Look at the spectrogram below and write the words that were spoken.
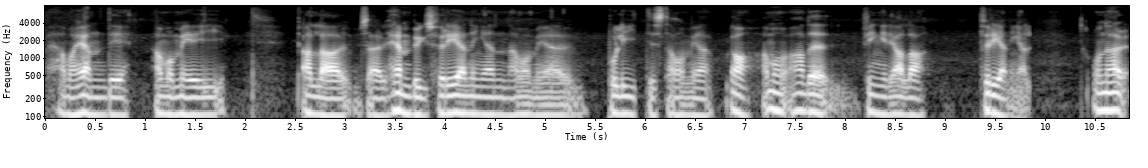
han var händig, han var med i alla så här, hembygdsföreningen, han var med politiskt, han var med, ja, han hade finger i alla föreningar. Och när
